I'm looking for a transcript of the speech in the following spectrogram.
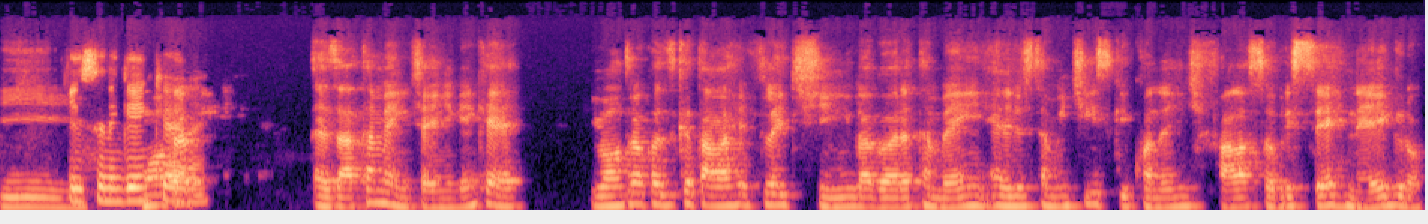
E Isso ninguém quer, outra... né? Exatamente, aí ninguém quer. E uma outra coisa que eu tava refletindo agora também é justamente isso, que quando a gente fala sobre ser negro,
